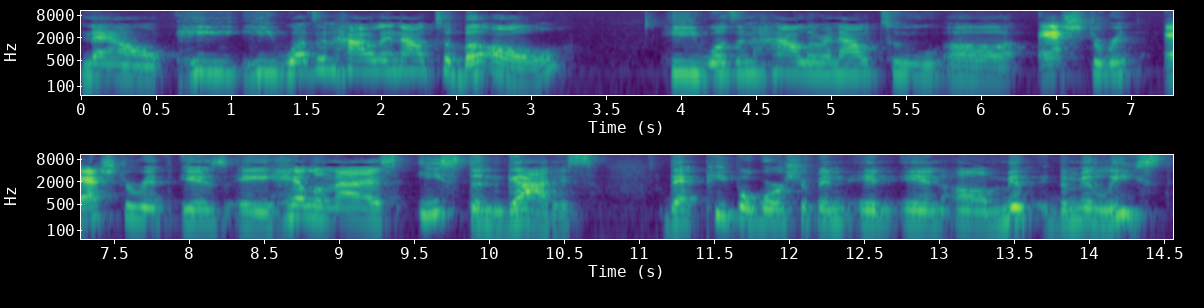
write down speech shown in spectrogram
Now he he wasn't hollering out to Baal. He wasn't hollering out to uh, Ashtoreth. Ashtoreth is a Hellenized Eastern goddess that people worship in in in um, mid, the Middle East.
